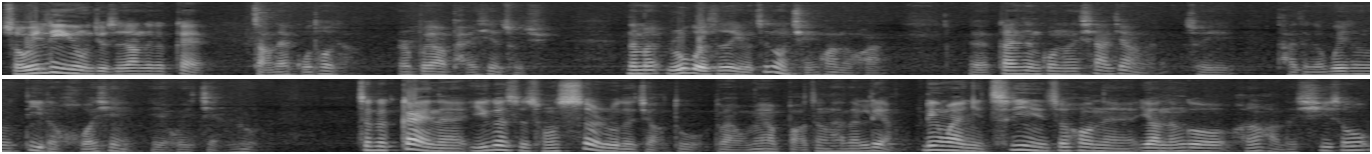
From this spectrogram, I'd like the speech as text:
所谓利用，就是让这个钙长在骨头上，而不要排泄出去。那么如果是有这种情况的话，呃，肝肾功能下降了，所以。它这个维生素 D 的活性也会减弱。这个钙呢，一个是从摄入的角度，对吧？我们要保证它的量。另外，你吃进去之后呢，要能够很好的吸收，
